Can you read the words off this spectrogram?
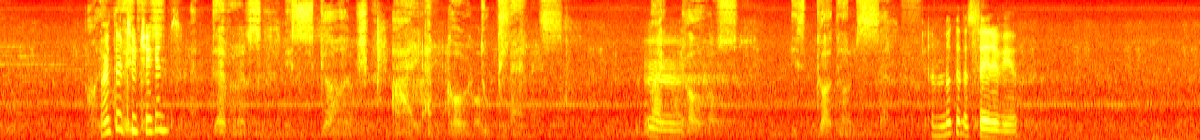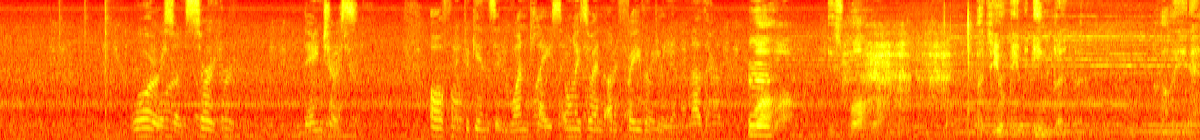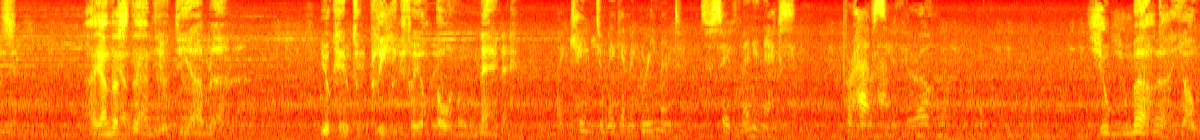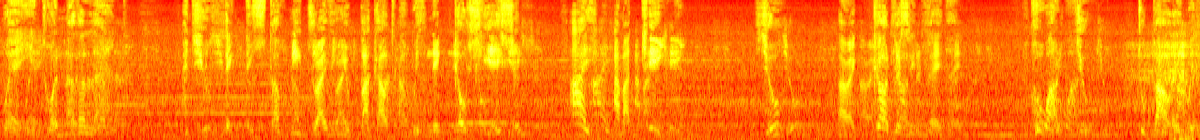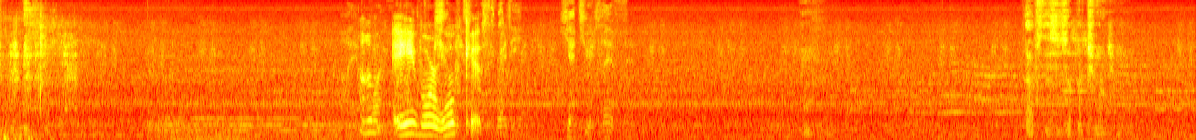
are Aren't there two chickens? And devils, a scourge I am called to cleanse. My Hmm. cause is God himself. And look at the state of you. War is uncertain, dangerous. Often it begins in one place, only to end unfavorably in another. War is war. But you mean England? Oh, yes. I understand you, Diablo. You came to plead for your own neck. I came to make an agreement to save many necks, perhaps even your own. You murder your way into another land. And you think to stop me driving you back out with negotiation? I am a king. You are a godless invader. Who are you to parley with me? I am I'm Eivor killed you Yet you live. Perhaps this is opportune.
